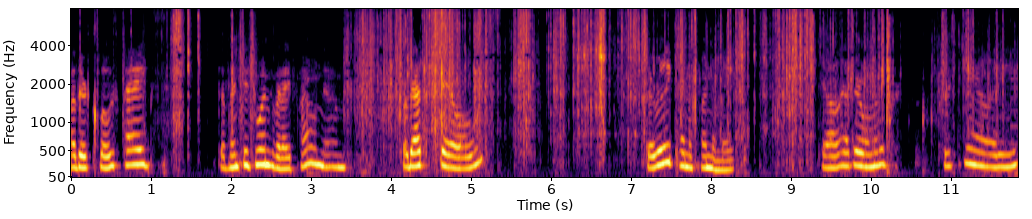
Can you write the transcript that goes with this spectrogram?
other clothes pegs, the vintage ones, but I found them. So that's those. They're really kind of fun to make. They all have their own little personality.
